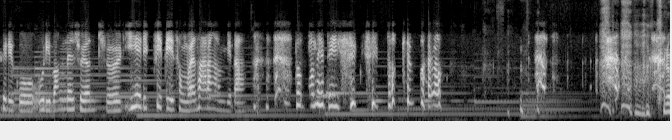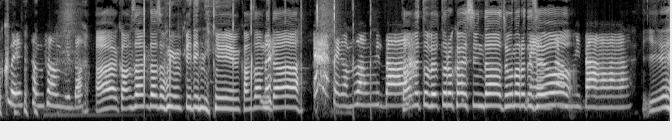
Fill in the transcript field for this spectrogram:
그리고 우리 막내 조연출 이혜리 PD 정말 사랑합니다. 덕분에 데이식스 입덕했어요. 아, 그렇군요. 네, 감사합니다. 아, 감사합니다, 정윤 PD님. 감사합니다. 네. 네, 감사합니다. 다음에 또 뵙도록 하겠습니다. 좋은 하루 네, 되세요. 네, 감사합니다. 예.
